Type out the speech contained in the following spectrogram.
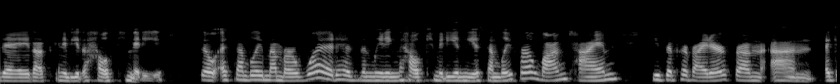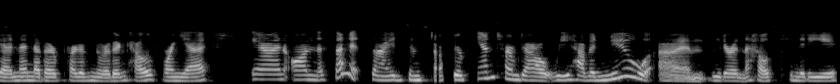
today, that's going to be the health committee. So Assembly Member Wood has been leading the health committee in the assembly for a long time. He's a provider from, um, again, another part of Northern California. And on the Senate side, since Dr. Pan termed out, we have a new um, leader in the Health Committee,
